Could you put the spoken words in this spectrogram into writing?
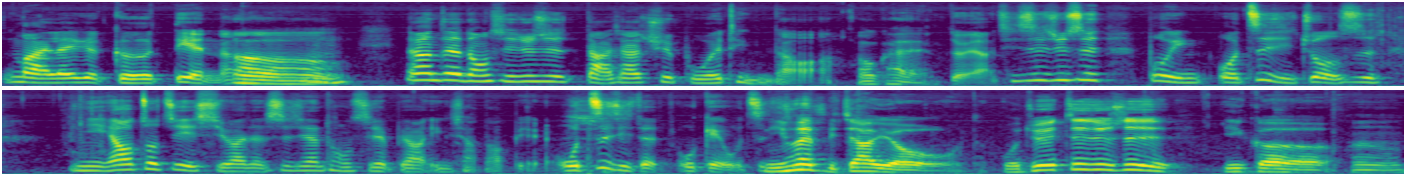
买了一个隔垫啊，嗯嗯，让这东西就是打下去不会听到啊。，OK，对啊，其实就是不影，我自己做的是，你要做自己喜欢的事情，但同时也不要影响到别人。我自己的，我给我自己。你会比较有，我觉得这就是一个嗯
